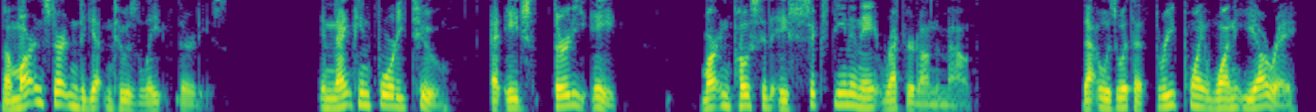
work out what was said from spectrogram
Now, Martin's starting to get into his late 30s. In 1942, at age 38, Martin posted a 16 and 8 record on the mound. That was with a 3.1 ERA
